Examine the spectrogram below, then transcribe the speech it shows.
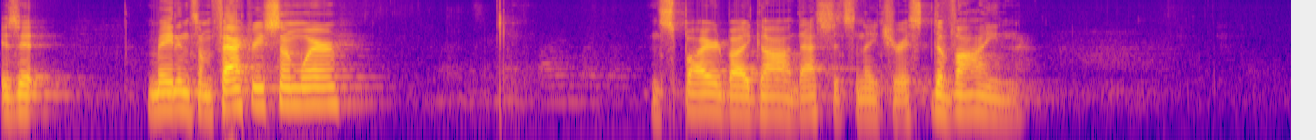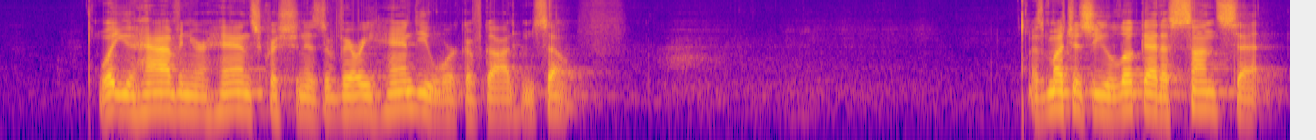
Is it made in some factory somewhere. Inspired by God, that's its nature. It's divine. What you have in your hands, Christian, is the very handiwork of God Himself. As much as you look at a sunset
